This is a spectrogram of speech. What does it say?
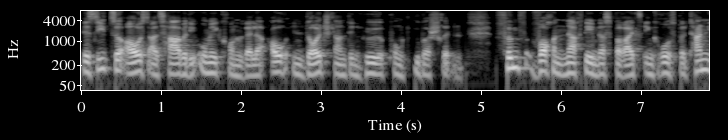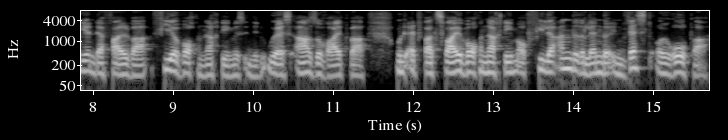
Es sieht so aus, als habe die Omikron-Welle auch in Deutschland den Höhepunkt überschritten. Fünf Wochen nachdem das bereits in Großbritannien der Fall war, vier Wochen nachdem es in den USA soweit war und etwa zwei Wochen nachdem auch viele andere Länder in Westeuropa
